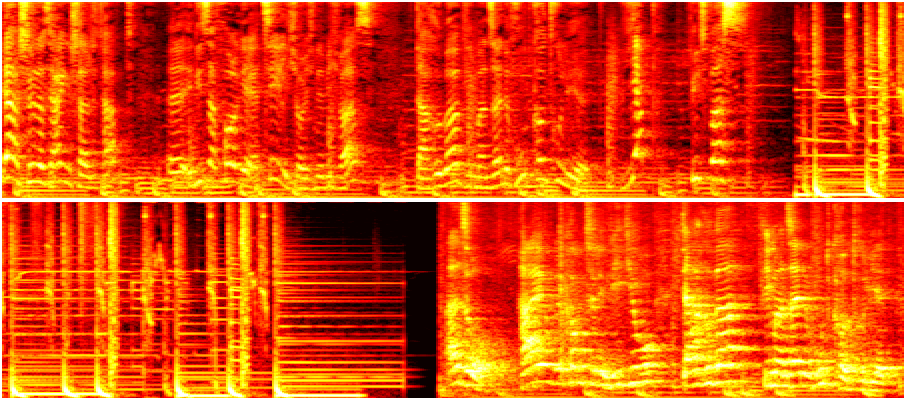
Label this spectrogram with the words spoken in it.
Ja, schön, dass ihr eingeschaltet habt. Äh, in dieser Folge erzähle ich euch nämlich was darüber, wie man seine Wut kontrolliert. Jap, viel Spaß! Also, hi und willkommen zu dem Video darüber, wie man seine Wut kontrolliert.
